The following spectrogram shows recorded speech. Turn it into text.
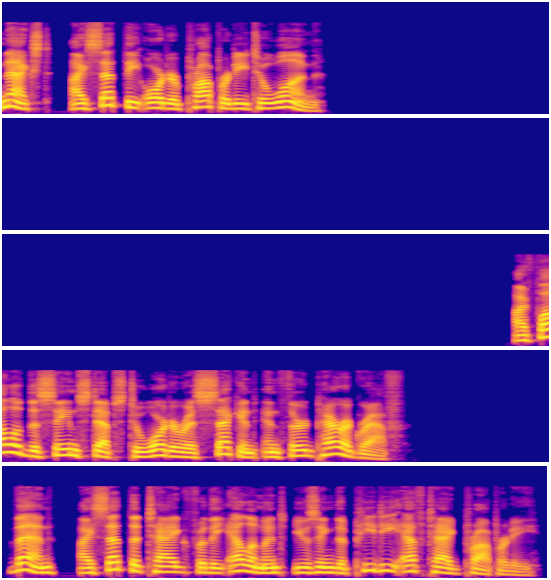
Next, I set the order property to 1. I followed the same steps to order as second and third paragraph. Then, I set the tag for the element using the PDF tag property.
